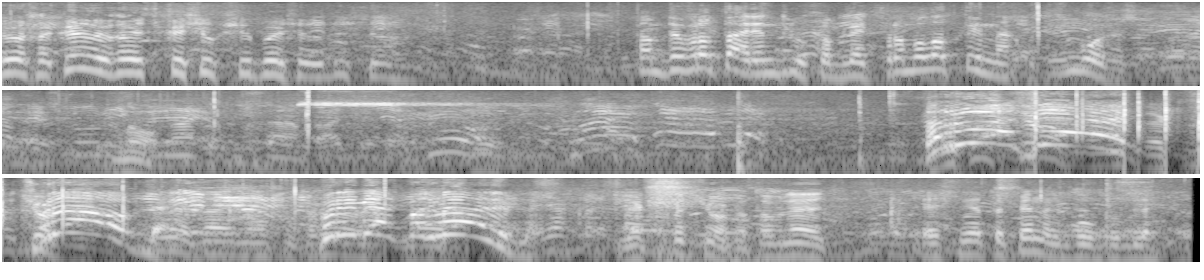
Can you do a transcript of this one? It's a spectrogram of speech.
Леша, крили гай скачук себе ще іди ну сюди. Там, де вратарь, Андрюха, блядь, промолоти нахуй, ти зможеш. Ну. Хороший! Сачок, Браво, блядь! Бери м'яч, погнали, блядь! як сачок, а то, блядь, Если то пенальт был бы, блядь.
